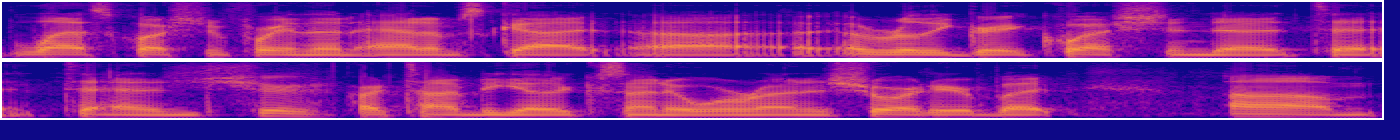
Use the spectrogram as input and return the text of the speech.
last question for you. And then Adam's got uh, a really great question to to, to end Sure. our time together because I know we're running short here. But um,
